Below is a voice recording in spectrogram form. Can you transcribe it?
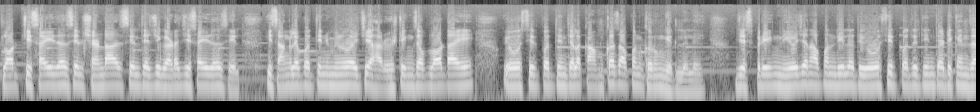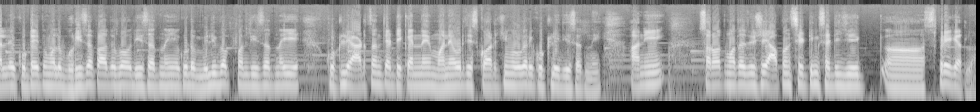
प्लॉटची साईज असेल शेंडा असेल त्याची गाडाची साईज असेल ही चांगल्या पद्धतीने मिळवायची हार्वेस्टिंगचा प्लॉट आहे व्यवस्थित पद्धतीने त्याला कामकाज आपण करून घेतलेलं आहे. जे स्प्रेइंग नियोजन आपण दिलं ते व्यवस्थित पद्धतीने त्या ठिकाणी झालं कुठेही तुम्हाला भुरीचा प्रादुर्भाव दिसत नाही आहे कुठं मिलीबग पण दिसत नाही आहे कुठली अडचण त्या ठिकाणी नाही मण्यावरती स्कॉर्चिंग वगैरे कुठली दिसत नाही. आणि सर्वात महत्त्वाचा विषय आपण सेटिंगसाठी जे स्प्रे घेतला.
